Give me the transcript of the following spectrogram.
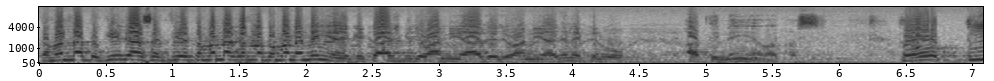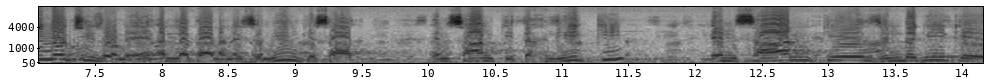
تمنا تو کی جا سکتی ہے؟ تمنا کرنا تمنا نہیں ہے کہ کاش کی جوانی آ جائے، جوانی آ جائے، لیکن وہ آتی نہیں ہے واپس۔ تو تینوں چیزوں میں اللہ تعالیٰ نے زمین کے ساتھ انسان کی تخلیق کی، انسان کے زندگی کے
